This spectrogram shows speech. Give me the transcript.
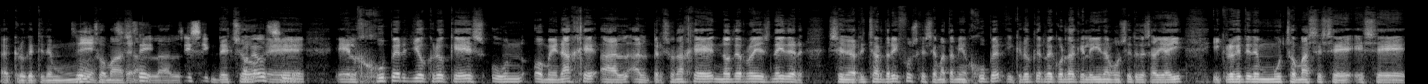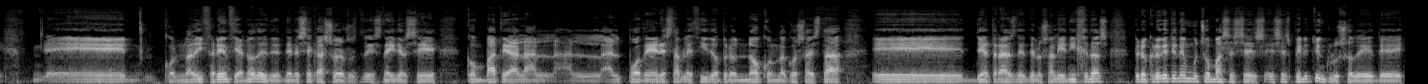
Eh, creo que tiene mucho más. de hecho, eh, el Hooper yo creo que es un homenaje al, personaje no de Roy Snyder, sino de Richard Dreyfus, que se llama también Hooper, y creo que recordar que leí en algún sitio que sabía ahí, y creo que tiene mucho más ese, ese eh, con una diferencia, ¿no? De, en ese caso Snyder se combate al, al, poder establecido, pero no con la cosa esta detrás de, los alienígenas, pero creo que tiene mucho más ese, ese espíritu, incluso de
